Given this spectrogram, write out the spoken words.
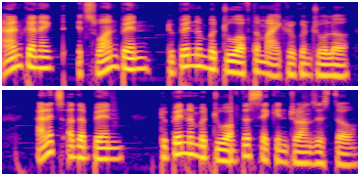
and connect its one pin to pin number 2 of the microcontroller and its other pin to pin number 2 of the second transistor.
